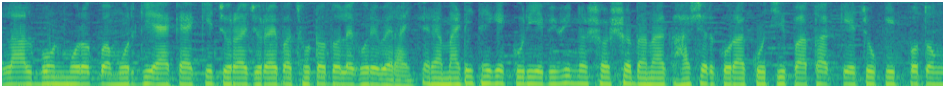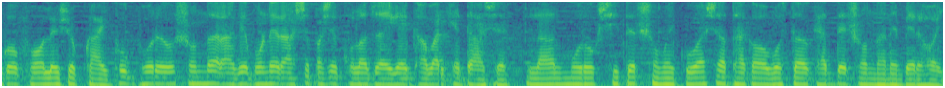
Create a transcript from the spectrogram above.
লাল বন মোরগ বা মুরগি একা একই জোড়ায় জোড়ায় বা ছোট দলে ঘুরে বেড়ায়। এরা মাটি থেকে কুড়িয়ে বিভিন্ন শস্য, দানা, ঘাসের গোড়া, কচি, পাতা, কেঁচো, কীট পতঙ্গ, ফল এসব খায়। খুব ভোরে ও সন্ধ্যার আগে বনের আশেপাশের খোলা জায়গায় খাবার খেতে আসে। লাল মোরগ শীতের সময় কুয়াশা থাকা অবস্থায় খাদ্যের সন্ধানে বের হয়।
